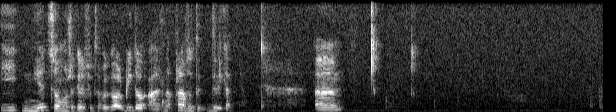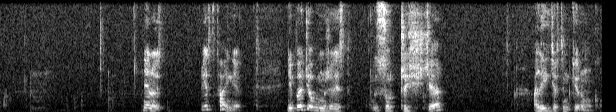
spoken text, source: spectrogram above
i nieco może grafitowego albido, ale naprawdę de- delikatnie. Em, nie no, jest, jest fajnie. Nie powiedziałbym, że jest soczyście, ale idzie w tym kierunku.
